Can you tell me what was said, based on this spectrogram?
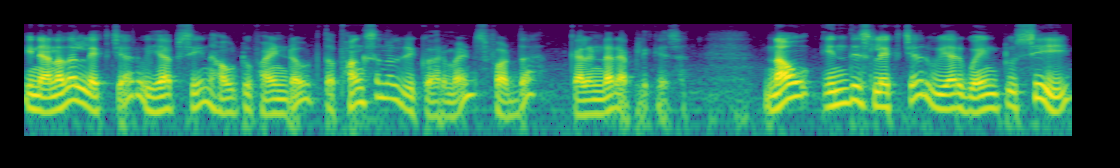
in another lecture, we have seen how to find out the functional requirements for the calendar application. Now, in this lecture, we are going to see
